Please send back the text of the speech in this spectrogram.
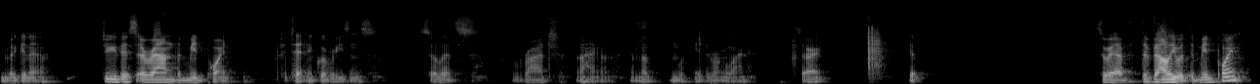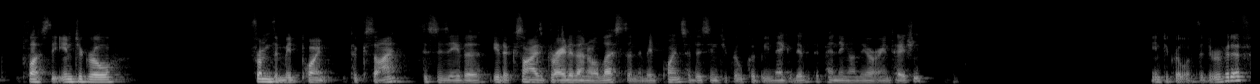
And we're going to do this around the midpoint for technical reasons. So let's write, oh, hang on, I'm, not, I'm looking at the wrong line. Sorry. Yep. So we have the value at the midpoint plus the integral from the midpoint to psi. This is either, either psi is greater than or less than the midpoint. So this integral could be negative depending on the orientation. Integral of the derivative,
